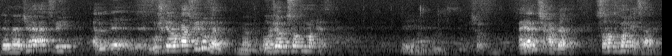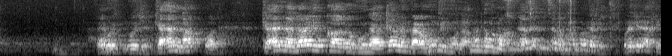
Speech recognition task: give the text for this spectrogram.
لما جاءت في المشكلة وقعت في لبنان نعم. وجاء بصوت المركز. تشرح هذا صورة المركز هذه؟ الوجه. كأن كأن ما يقال هناك منبعه من هنا. هذا المقصود. ولكن أخي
